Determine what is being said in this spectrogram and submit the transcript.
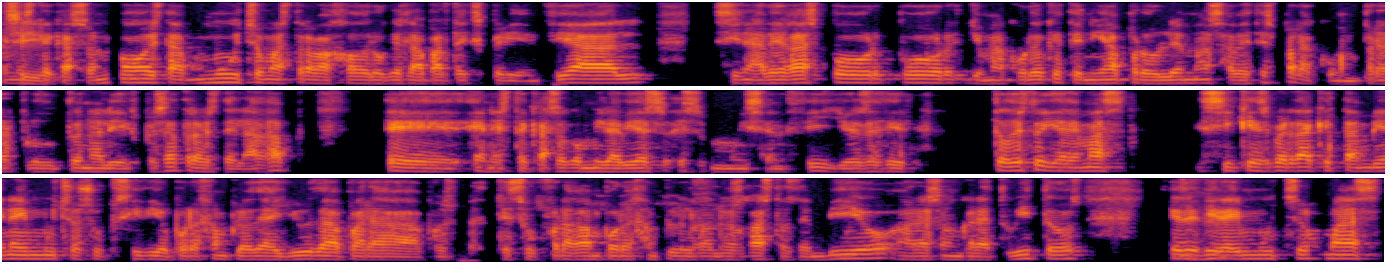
En este caso no, está mucho más trabajado lo que es la parte experiencial. Si navegas por, por, yo me acuerdo que tenía problemas a veces para comprar producto en AliExpress a través de la app. Eh, en este caso con Miravia es, muy sencillo. Es decir, todo esto y además sí que es verdad que también hay mucho subsidio, por ejemplo, de ayuda para, pues te sufragan, por ejemplo, los gastos de envío, ahora son gratuitos. Es decir, hay mucho más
